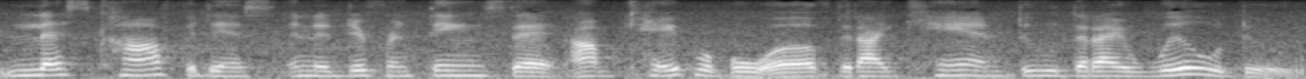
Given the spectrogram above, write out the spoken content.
less confidence in the different things that I'm capable of, that I can do, that I will do.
